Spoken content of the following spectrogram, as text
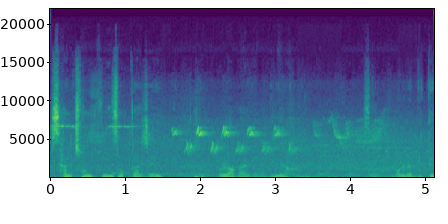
산청 분소까지 올라가야 되거든요. 그래서 원래 밑에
